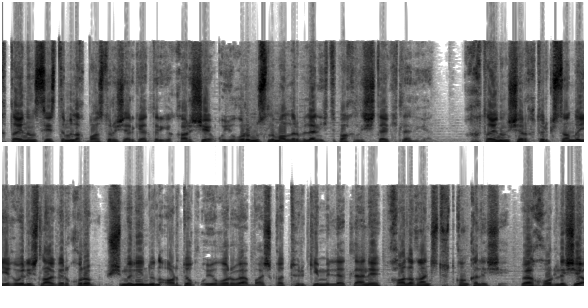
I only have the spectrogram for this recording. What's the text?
Xitoyning sistemalik bostirish harakatlariga qarshi Uyg'ur musulmonlari bilan ittifoqlashish ta'kidlangan. Xitoyning Sharq Turkistonda yig'ilish lageri qurib, 3 milliondan ortiq Uyg'ur va boshqa turkiy millatlarni xohlagancha tutqun qilishi va xo'rlishi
